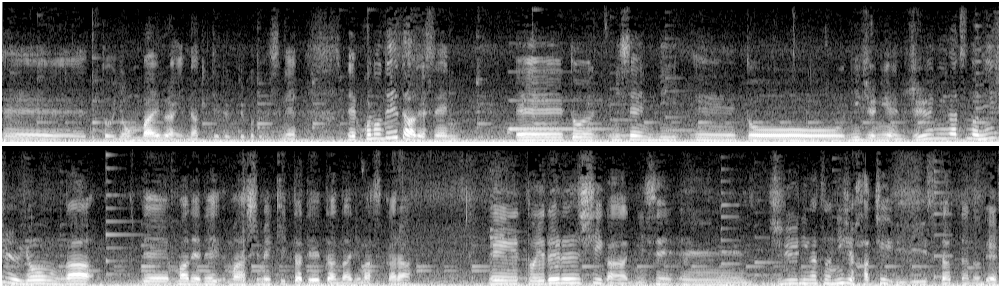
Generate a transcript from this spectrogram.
えー、と4倍ぐらいになっているということですね。でこのデータはですね、えーと2022、えー、と年12月の24がでまでで、まあ、締め切ったデータになりますから、えーと、LLC が2000、えー、12月の28日リリースだったので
